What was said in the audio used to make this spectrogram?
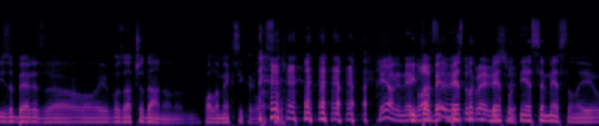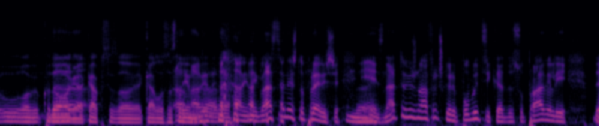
izabere za ovaj, vozača dana, ono, pola Meksika glasalo. E, ali ne to glasaju be, nešto besplatni, previše. besplatni SMS onaj, u, ovi, kod Da, ovoga, da. kako se zove, Carlosa Slima. ali, Da, da. ali ne glasaju nešto previše. Da. E, znate u Južnoafričkoj republici kada su pravili um,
